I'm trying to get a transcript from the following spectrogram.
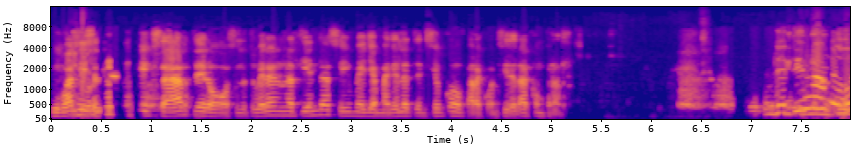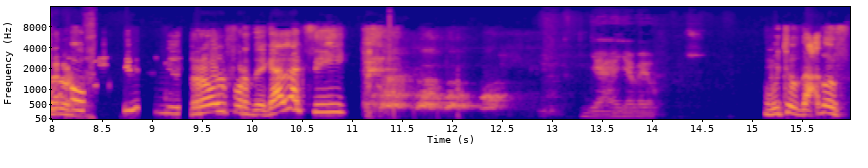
Igual si se lo en Kickstarter o si lo tuviera en una tienda, sí me llamaría la atención como para considerar comprarlo. De tienda el Roll for the Galaxy. Ya, ya veo. Muchos dados.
